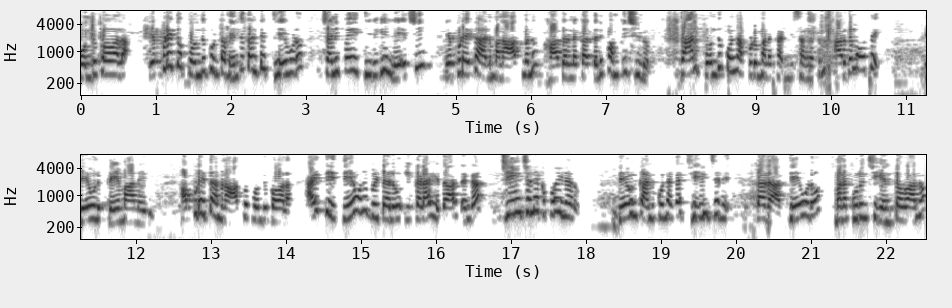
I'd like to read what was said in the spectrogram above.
పొందుకోవాలా? ఎప్పుడైతే పొందుకుంటాం ఎందుకంటే దేవుడు చనిపోయి తిరిగి లేచి ఎప్పుడైతే ఆయన మన ఆత్మను ఆదరణకర్తని పంపించిండు దాన్ని పొందుకున్నప్పుడు మనకు అన్ని సంగతులు అర్థమవుతాయి. దేవుని ప్రేమ అనేది అప్పుడైతే మన ఆత్మ పొందుకోవాలా? అయితే దేవుని బిడ్డలు ఇక్కడ యథార్థంగా జీవించలేకపోయినారు. దేవునికి అనుకున్నాక జీవించలే కదా? దేవుడు మన గురించి ఎంతగానో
